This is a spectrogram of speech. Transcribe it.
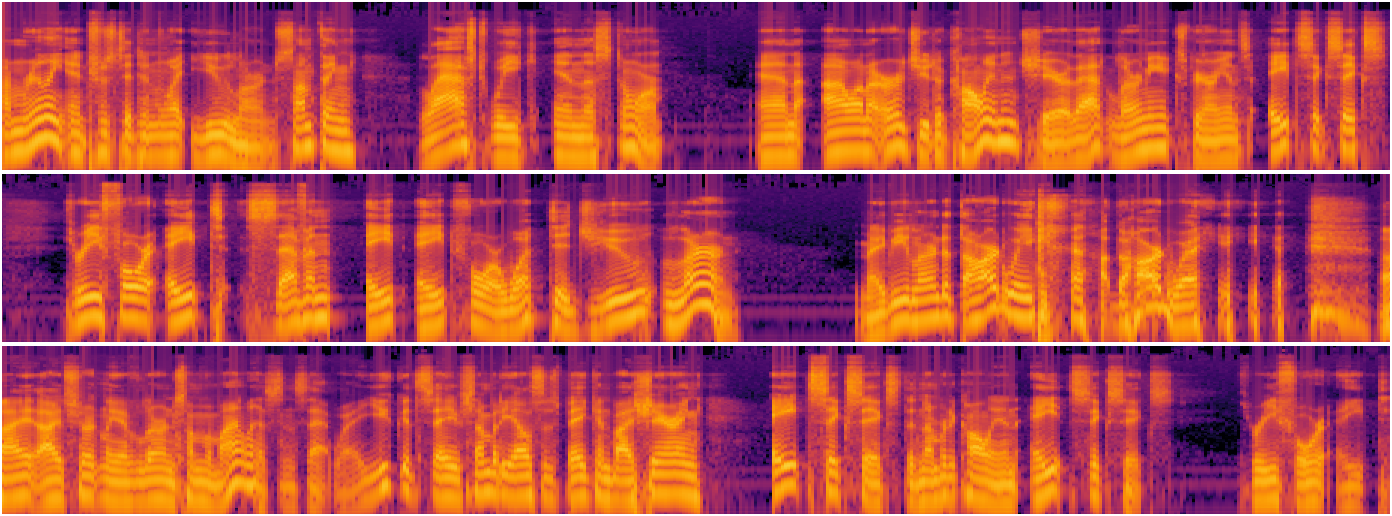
I'm really interested in what you learned, something last week in the storm. And I want to urge you to call in and share that learning experience 866 348 7884. What did you learn? Maybe you learned it the hard week, the hard way. I, I certainly have learned some of my lessons that way. You could save somebody else's bacon by sharing 866, the number to call in, 866 348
